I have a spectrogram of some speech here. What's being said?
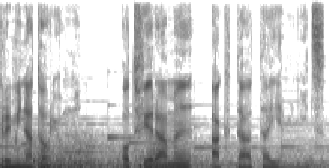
Kryminatorium. Otwieramy akta tajemnic.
